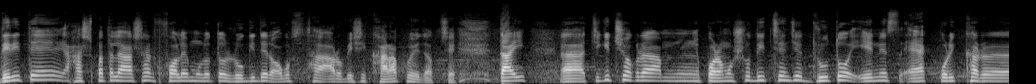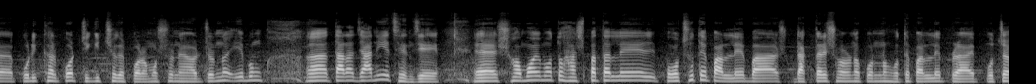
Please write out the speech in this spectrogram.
দেরিতে হাসপাতালে আসার ফলে মূলত রোগীদের অবস্থা আরও বেশি খারাপ হয়ে যাচ্ছে। তাই চিকিৎসকরা পরামর্শ দিচ্ছেন যে দ্রুত এনএস এক পরীক্ষার পরীক্ষার পর চিকিৎসকের পরামর্শ নেওয়ার জন্য এবং তারা জানিয়েছেন যে সময় মতো হাসপাতালে পৌঁছতে পারলে বা ডাক্তারের শরণাপন্ন হতে পারলে প্রায় পঁচা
